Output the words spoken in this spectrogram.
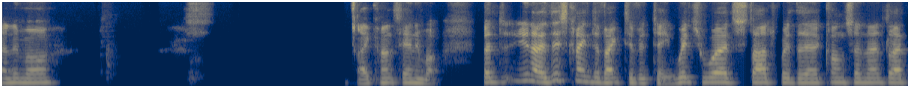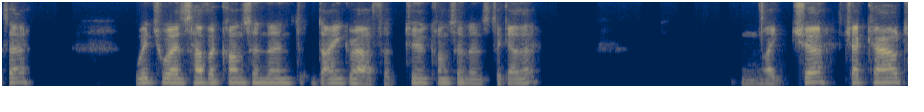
anymore. I can't see anymore. But, you know, this kind of activity, which words start with the consonant letter? Which words have a consonant digraph or two consonants together? Mm, like ch, checkout,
